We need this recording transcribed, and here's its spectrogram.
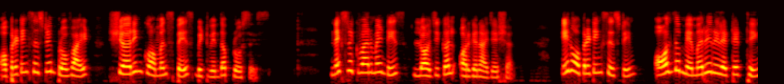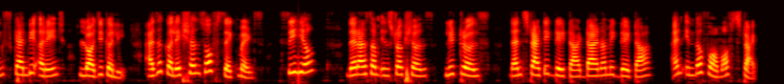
operating system provide sharing common space between the process. Next requirement is logical organization. In operating system, all the memory related things can be arranged logically as a collections of segments. See here, there are some instructions, literals, then static data, dynamic data and in the form of stack.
